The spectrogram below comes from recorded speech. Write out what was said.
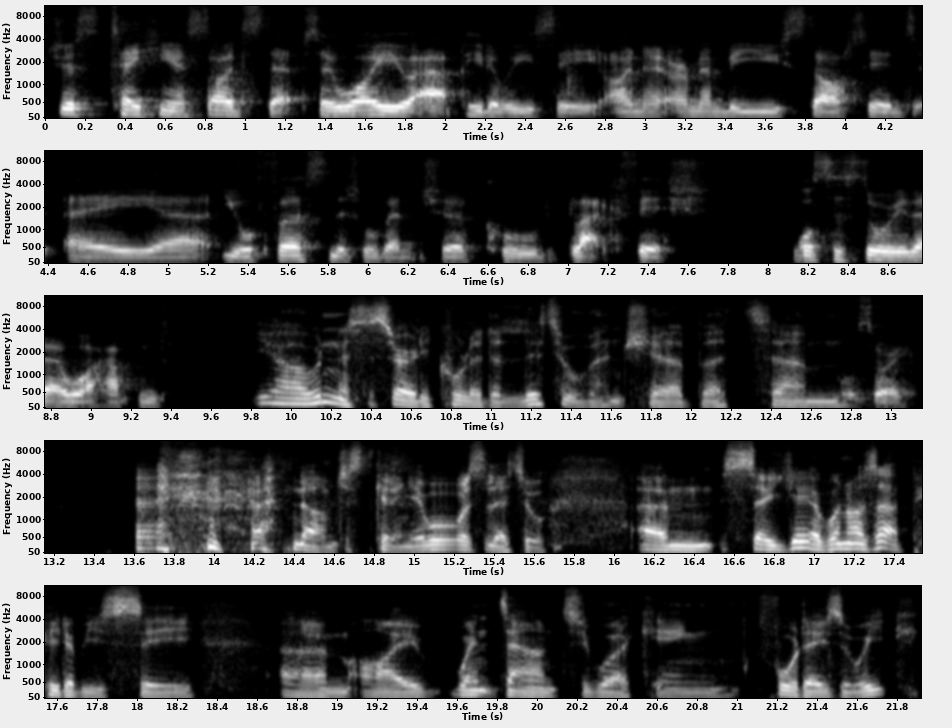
Just taking a sidestep. So while you were at PwC, I know I remember you started a uh, your first little venture called Blackfish. What's the story there? What happened? Yeah, I wouldn't necessarily call it a little venture, but um, Oh, sorry. no, I'm just kidding. It was little. Um, so yeah, when I was at PwC, um, I went down to working four days a week.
